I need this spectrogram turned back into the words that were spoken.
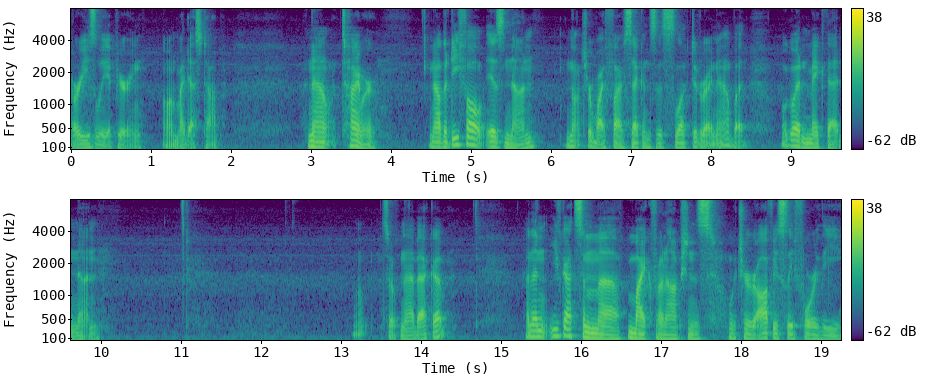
are easily appearing on my desktop. Now, timer. Now the default is none. Not sure why five seconds is selected right now, but we'll go ahead and make that none. Well, let's open that back up. And then you've got some uh, microphone options, which are obviously for the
